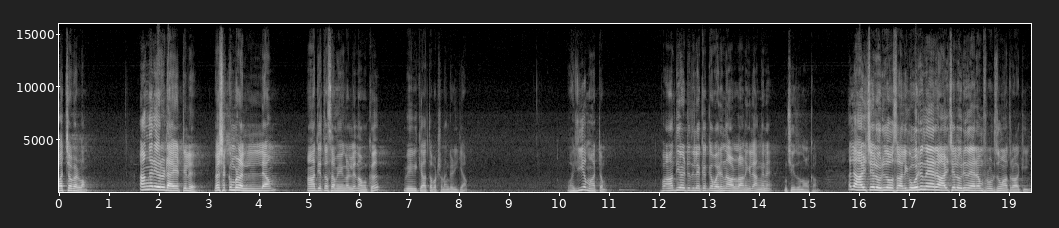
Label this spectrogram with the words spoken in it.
പച്ചവെള്ളം. അങ്ങനെ ഒരു ഡയറ്റിൽ വിശക്കുമ്പോഴെല്ലാം ആദ്യത്തെ സമയങ്ങളിൽ നമുക്ക് വേവിക്കാത്ത ഭക്ഷണം കഴിക്കാം. വലിയ മാറ്റം. അപ്പോൾ ആദ്യമായിട്ട് ഇതിലേക്കൊക്കെ വരുന്ന ആളാണെങ്കിൽ അങ്ങനെ ചെയ്തു നോക്കാം. അല്ല ആഴ്ചയിൽ ഒരു ദിവസം അല്ലെങ്കിൽ ഒരു നേരം ആഴ്ചയിൽ ഒരു നേരം ഫ്രൂട്ട്സ് മാത്രമാക്കി.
